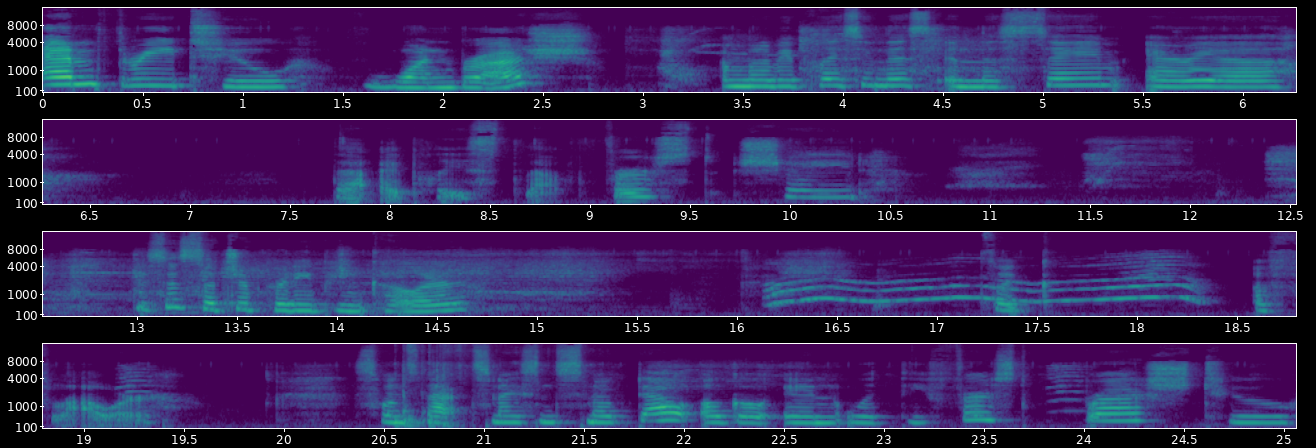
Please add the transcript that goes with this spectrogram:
M321 brush. I'm going to be placing this in the same area that I placed that first shade. This is such a pretty pink color. It's like a flower. So once that's nice and smoked out, I'll go in with the first brush to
